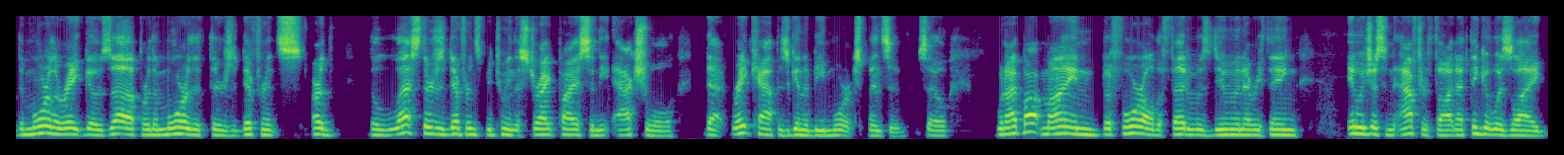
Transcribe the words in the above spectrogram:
The more the rate goes up, or the more that there's a difference, or the less there's a difference between the strike price and the actual, that rate cap is going to be more expensive. So when I bought mine before all the Fed was doing everything, it was just an afterthought. And I think it was like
